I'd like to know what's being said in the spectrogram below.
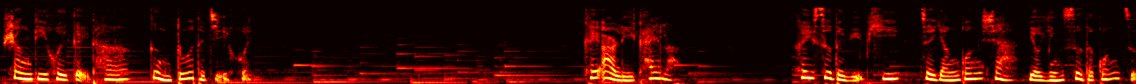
上帝会给他更多的机会。K 二离开了，黑色的雨披在阳光下有银色的光泽，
